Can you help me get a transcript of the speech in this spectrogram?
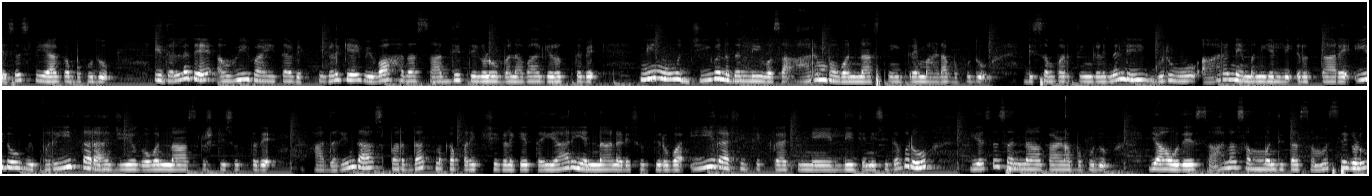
ಯಶಸ್ವಿಯಾಗಬಹುದು. ಇದಲ್ಲದೆ ಅವಿವಾಹಿತ ವ್ಯಕ್ತಿಗಳಿಗೆ ವಿವಾಹದ ಸಾಧ್ಯತೆಗಳು ಬಲವಾಗಿರುತ್ತವೆ. ನೀವು ಜೀವನದಲ್ಲಿ ಹೊಸ ಆರಂಭವನ್ನು ಸ್ನೇಹಿತರೆ ಮಾಡಬಹುದು. ಡಿಸೆಂಬರ್ ತಿಂಗಳಿನಲ್ಲಿ ಗುರುವು ಆರನೇ ಮನೆಯಲ್ಲಿ ಇರುತ್ತಾರೆ. ಇದು ವಿಪರೀತ ರಾಜಯೋಗವನ್ನು ಸೃಷ್ಟಿಸುತ್ತದೆ. ಆದ್ದರಿಂದ ಸ್ಪರ್ಧಾತ್ಮಕ ಪರೀಕ್ಷೆಗಳಿಗೆ ತಯಾರಿಯನ್ನು ನಡೆಸುತ್ತಿರುವ ಈ ರಾಶಿ ಚಕ್ರ ಚಿಹ್ನೆಯಲ್ಲಿ ಜನಿಸಿದವರು ಯಶಸ್ಸನ್ನು ಕಾಣಬಹುದು. ಯಾವುದೇ ಸಾಲ ಸಂಬಂಧಿತ ಸಮಸ್ಯೆಗಳು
